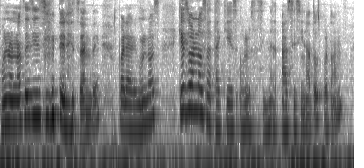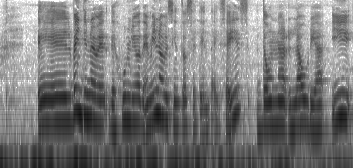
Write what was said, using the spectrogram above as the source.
bueno, no sé si es interesante para algunos, que son los ataques o los asesinatos, perdón, el 29 de julio de 1976, Donna Lauria y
